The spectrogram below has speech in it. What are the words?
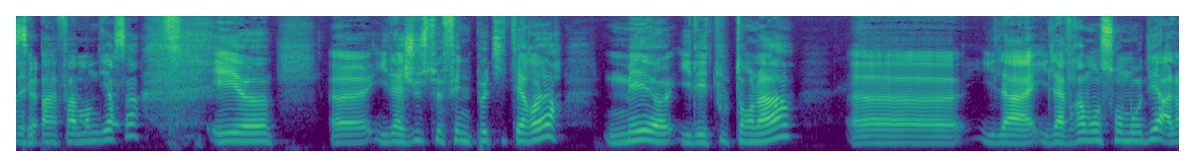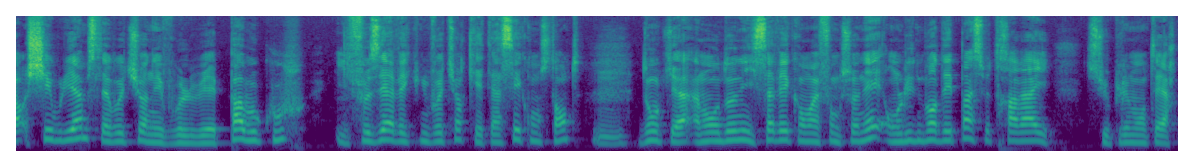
C'est pas infamant de dire ça. Et euh, euh, il a juste fait une petite erreur, mais euh, il est tout le temps là. il, a, il a vraiment son mot dire. Alors chez Williams, la voiture n'évoluait pas beaucoup. Il faisait avec une voiture qui était assez constante. Hmm. Donc à un moment donné, il savait comment elle fonctionnait. On lui demandait pas ce travail supplémentaire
